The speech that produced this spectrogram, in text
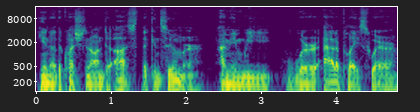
you know, the question on to us, the consumer. I mean, we were at a place where,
